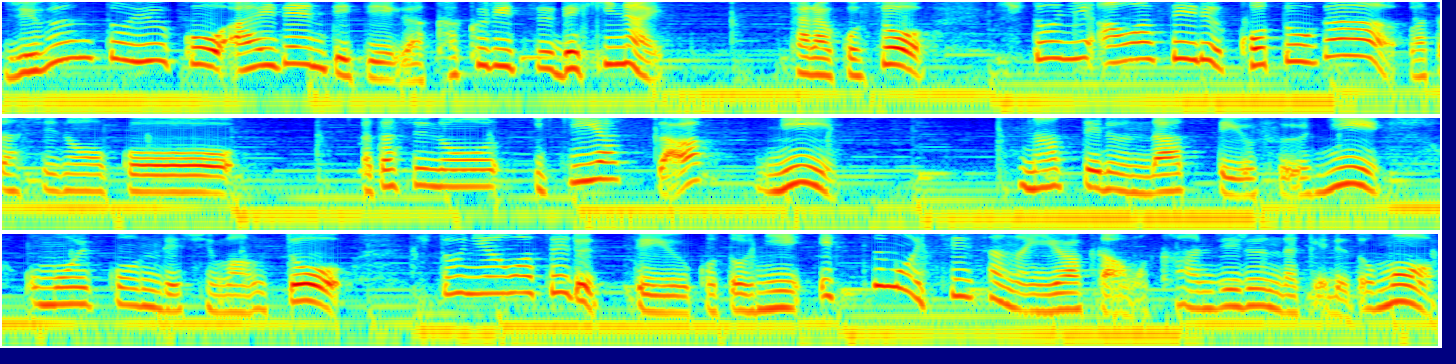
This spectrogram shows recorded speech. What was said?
自分というこうアイデンティティが確立できないからこそ人に合わせることが私のこう私の生きやすさになってるんだっていうふうに思い込んでしまうと人に合わせるっていうことにいつも小さな違和感を感じるんだけれども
